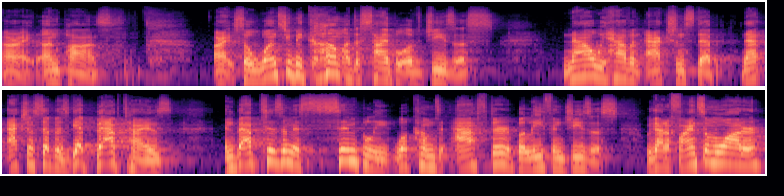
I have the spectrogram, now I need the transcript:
All right, unpause. All right, so once you become a disciple of Jesus, now we have an action step. That action step is get baptized and baptism is simply what comes after belief in Jesus. We got to find some water,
